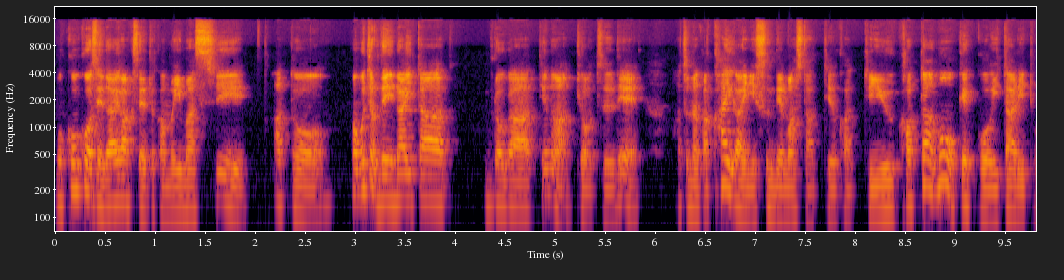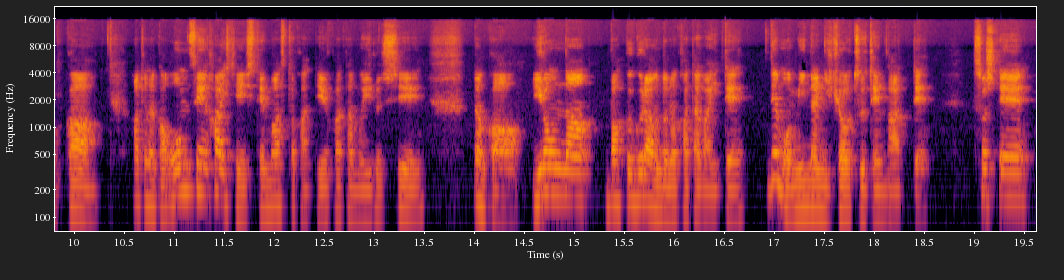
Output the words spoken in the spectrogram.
もう高校生、大学生とかもいますし、あと、まあ、もちろん全員ライター、ブロガーっていうのは共通で、あとなんか海外に住んでましたっていうかっていう方も結構いたりとか、あとなんか音声配信してますとかっていう方もいるし、なんかいろんなバックグラウンドの方がいて、でもみんなに共通点があって、そして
